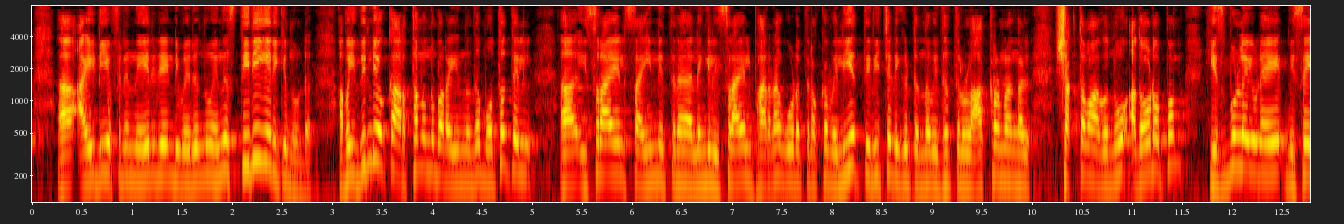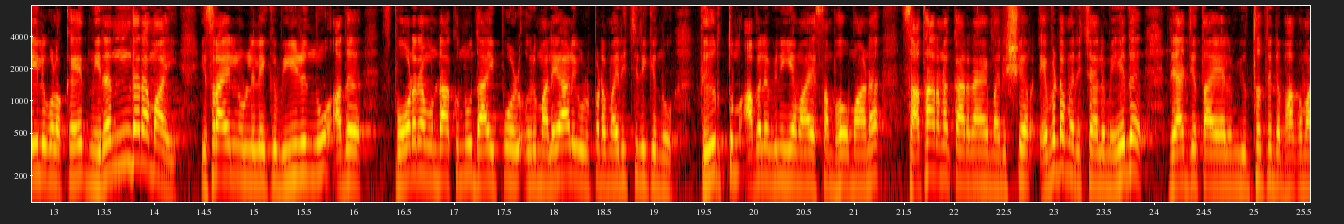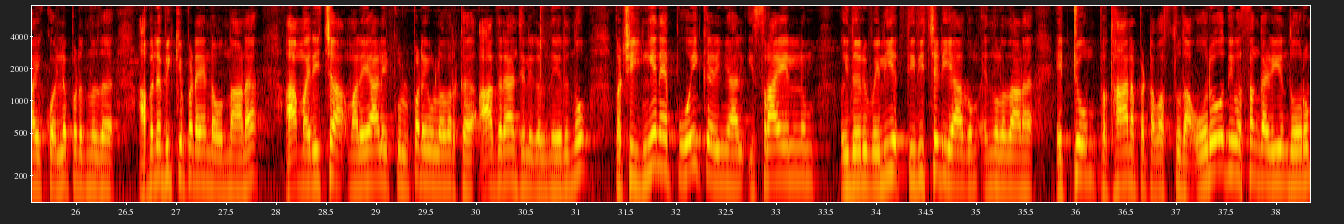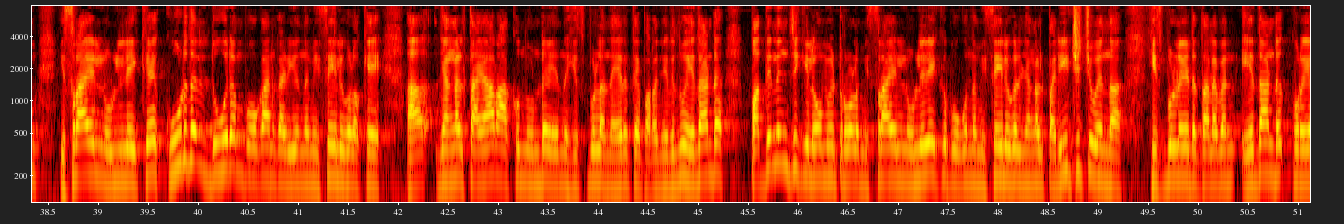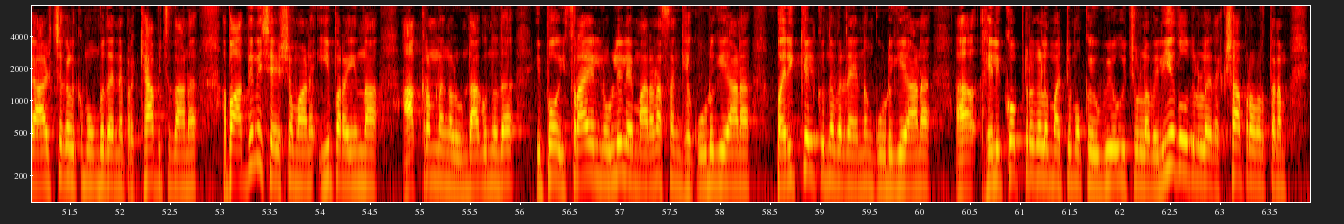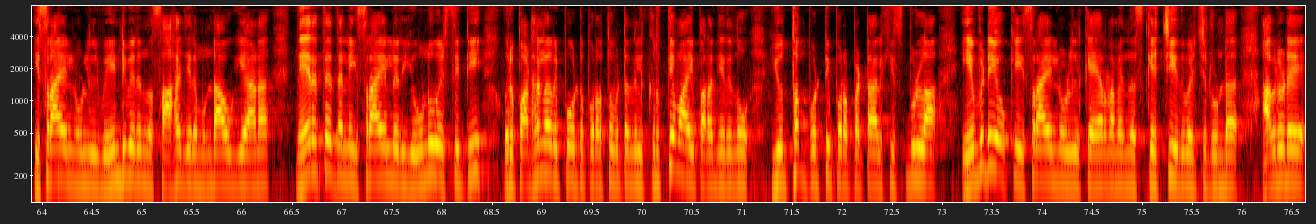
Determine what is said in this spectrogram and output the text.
ഐ ഡി എഫിന് നേരിടേണ്ടി വരുന്നു എന്ന് സ്ഥിരീകരിക്കുന്നുണ്ട്. അപ്പോൾ ഇതിന്റെയൊക്കെ അർത്ഥമെന്ന് പറയുന്നത് മൊത്തത്തിൽ ഇസ്രായേൽ സൈന്യത്തിന് അല്ലെങ്കിൽ ഇസ്രായേൽ ഭരണകൂടത്തിനൊക്കെ വലിയ തിരിച്ചടി കിട്ടുന്ന വിധത്തിലുള്ള ആക്രമണങ്ങൾ ശക്തമാകുന്നു. അതോടൊപ്പം ഹിസ്ബുള്ളയുടെ മിസൈലുകളൊക്കെ നിരന്തരമായി ഇസ്രായേലിനുള്ളിലേക്ക് വീഴുന്നു. അത് സ്ഫോടനമുണ്ടാക്കുന്നു. ദാ ഇപ്പോൾ ഒരു മലയാളി ഉൾപ്പെടെ മരിച്ചിരിക്കുന്നു. തീർത്തും അപലപനീയമായ സംഭവമാണ്. സാധാരണക്കാരനായ മനുഷ്യർ എവിടെ മരിച്ചാലും ഏത് രാജ്യത്തായാലും യുദ്ധത്തിന്റെ ഭാഗമായി കൊല്ലപ്പെടുന്നത് അപലപിക്കപ്പെടേണ്ട ഒന്നാണ്. ആ മരിച്ച മലയാളിക്ക് ഉൾപ്പെടെയുള്ളവർക്ക് ആദരാഞ്ജലികൾ നേരുന്നു. പക്ഷേ ഇങ്ങനെ പോയി കഴിഞ്ഞാൽ ഇസ്രായേലിനും ഇതൊരു വലിയ തിരിച്ചടിയാകും എന്നുള്ളതാണ് ഏറ്റവും പ്രധാനപ്പെട്ട വസ്തുത. ഓരോ ദിവസം കഴിയും തോറും ഇസ്രായേലിനുള്ളിലേക്ക് കൂടുതൽ ദൂരം പോകാൻ കഴിയുന്ന മിസൈലുകളൊക്കെ ഞങ്ങൾ തയ്യാറാക്കുന്നുണ്ട് എന്ന് ഹിസ്ബുള്ള നേരത്തെ പറഞ്ഞിരുന്നു. ഏതാണ്ട് പതിനഞ്ച് കിലോമീറ്ററോളം ഇസ്രായേലിനുള്ളിലേക്ക് പോകുന്ന മിസൈലുകൾ ഞങ്ങൾ പരീക്ഷിച്ചു എന്ന് ഹിസ്ബുള്ളയുടെ തലവൻ ഏതാണ്ട് കുറേ ആഴ്ചകൾക്ക് മുമ്പ് തന്നെ പ്രഖ്യാപിച്ചതാണ്. അപ്പോൾ അതിനുശേഷമാണ് ഈ പറയുന്ന ആക്രമണങ്ങൾ ഉണ്ടാകുന്നത്. ഇപ്പോൾ ഇസ്രായേലിനുള്ളിലെ മരണസംഖ്യ കൂടുകയാണ് പരിക്കേൽക്കുന്നവരുടെ എണ്ണം കൂടുകയാണ്. ഹെലികോപ്റ്ററുകളും മറ്റുമൊക്കെ ഉപയോഗിച്ചുള്ള വലിയ തോതിലുള്ള രക്ഷാപ്രവർത്തനം ഇസ്രായേലിനുള്ളിൽ വേണ്ടിവരുന്ന സാഹചര്യം ഉണ്ടാവുകയാണ്. നേരത്തെ തന്നെ ഇസ്രായേലിൽ ഒരു യൂണിവേഴ്സിറ്റി ഒരു പഠന റിപ്പോർട്ട് പുറത്തുവിട്ടതിൽ കൃത്യമായി പറഞ്ഞിരുന്നു യുദ്ധം പൊട്ടിപ്പുറപ്പെട്ടാൽ ഹിസ്ബുള്ള എവിടെയൊക്കെ ഇസ്രായേലിനുള്ളിൽ കയറണമെന്ന് സ്കെച്ച് ചെയ്ത് വെച്ചിട്ടുണ്ട്. അവരുടെ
